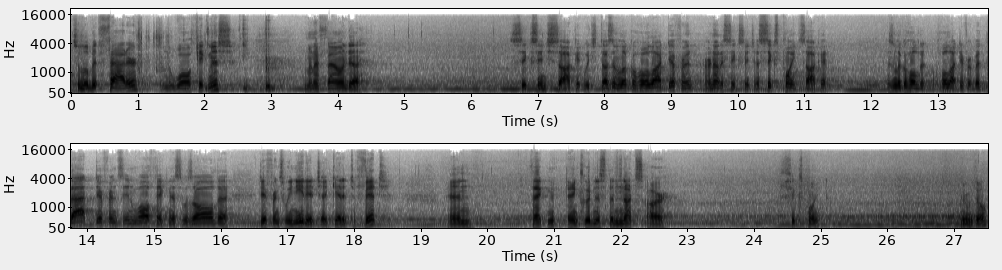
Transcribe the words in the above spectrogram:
It's a little bit fatter than the wall thickness. And then I found a six inch socket, which doesn't look a whole lot different, or not a six inch, a six point socket. Doesn't look a whole, whole lot different, but that difference in wall thickness was all the difference we needed to get it to fit. And thank, thank goodness the nuts are six point. There we go.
